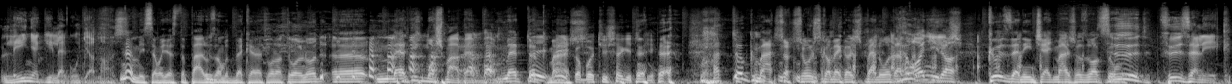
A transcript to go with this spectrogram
lényegileg ugyanaz. Nem hiszem, hogy ezt a párhuzamot be kellett volna tolnod, mert, most már benn van. mert tök más. melyik a bocsi, segíts ki. Hát tök más a sóska meg a spenó, tehát Dehogy annyira köze nincs egymáshoz maximum. Zöld, főzelék.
